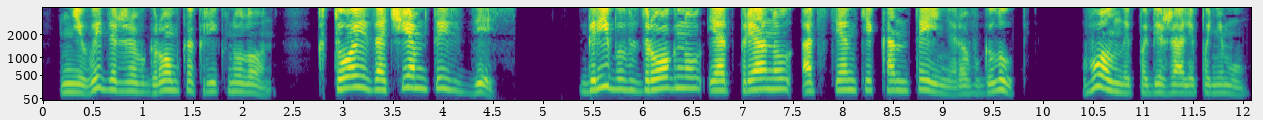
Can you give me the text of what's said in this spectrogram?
— не выдержав, громко крикнул он. «Кто и зачем ты здесь?» Гриб вздрогнул и отпрянул от стенки контейнера вглубь. Волны побежали по нему.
